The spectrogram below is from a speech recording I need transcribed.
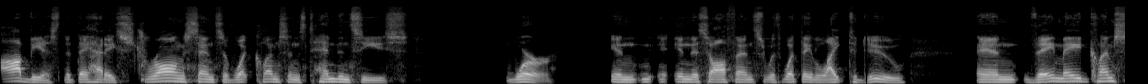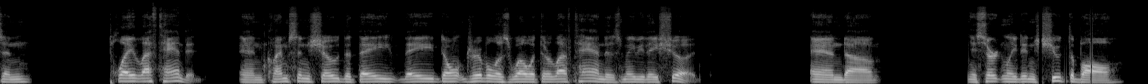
obvious that they had a strong sense of what Clemson's tendencies were in in this offense with what they like to do. And they made Clemson play left-handed. And Clemson showed that they they don't dribble as well with their left hand as maybe they should, and uh, they certainly didn't shoot the ball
